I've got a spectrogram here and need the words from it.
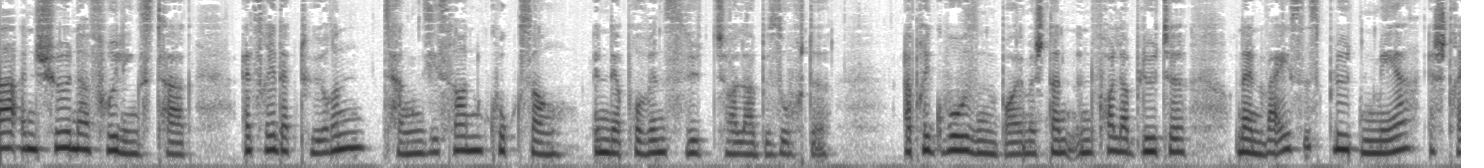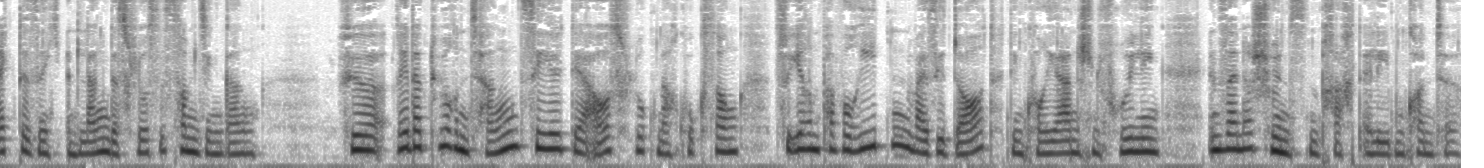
war ein schöner Frühlingstag, als Redakteurin Tang Jison Kuksong in der Provinz Südcholla besuchte. Aprikosenbäume standen in voller Blüte und ein weißes Blütenmeer erstreckte sich entlang des Flusses Somjingang. Für Redakteurin Tang zählt der Ausflug nach Kuksong zu ihren Favoriten, weil sie dort den koreanischen Frühling in seiner schönsten Pracht erleben konnte.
